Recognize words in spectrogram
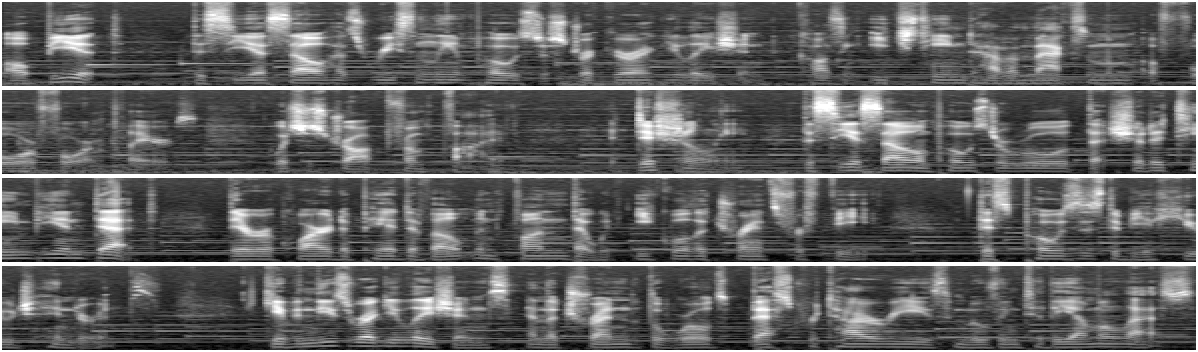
Albeit, the CSL has recently imposed a stricter regulation, causing each team to have a maximum of four foreign players, which has dropped from five. Additionally, the CSL imposed a rule that should a team be in debt, they are required to pay a development fund that would equal the transfer fee. This poses to be a huge hindrance. Given these regulations and the trend of the world's best retirees moving to the MLS,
